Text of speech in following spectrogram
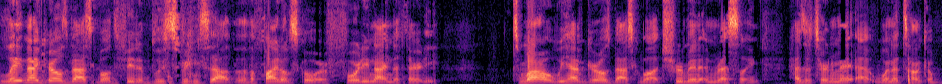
Late night girls basketball defeated Blue Spring South with a final score of 49 to 30. Tomorrow we have girls basketball at Truman and wrestling has a tournament at Winnetonka.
